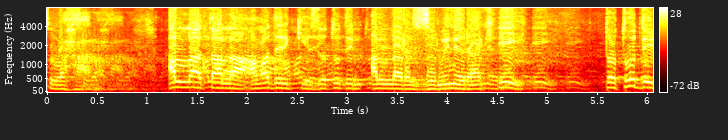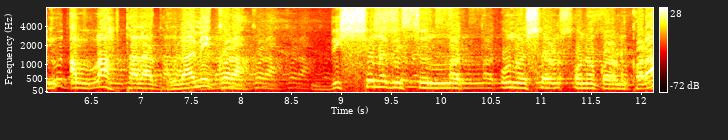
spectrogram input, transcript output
সুবহানাল্লাহ। আল্লাহ তাআলা আমাদেরকে যতদিন আল্লাহর জমিনে রাখে, ততদিন আল্লাহ তাআলা গোলামি করা বিশ্বনবী সুন্নত অনুসরণ, অনুকরণ করা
